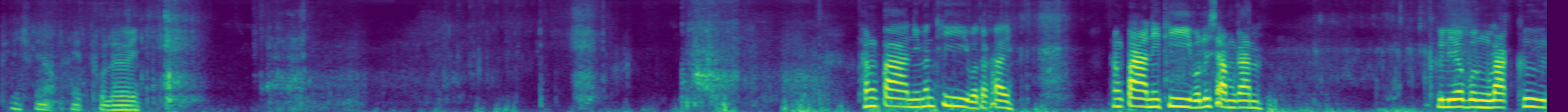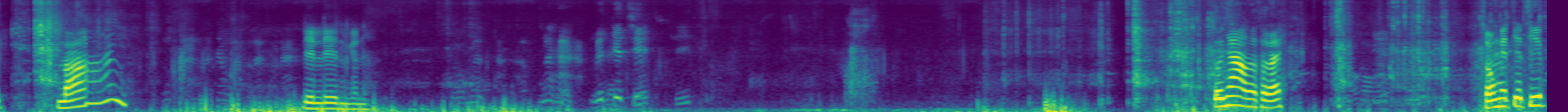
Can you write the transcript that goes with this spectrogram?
พี่พี่น้องเฮ็ดผู้เลย ทั้งปลานี่มันทีบ่ตะไคร่ทั้งปลานี่ทีบ่หรือซ้ำกัน คือเลี้ยวเบิ่งหลักคือหลายเล่นเล่นๆกันตัวยาวนะเท่าไหร่สองเมตรเจ็ดสิบ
